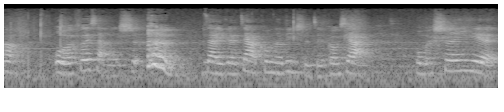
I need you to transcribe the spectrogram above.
啊，我们分享的是，在一个架空的历史结构下，我们深夜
